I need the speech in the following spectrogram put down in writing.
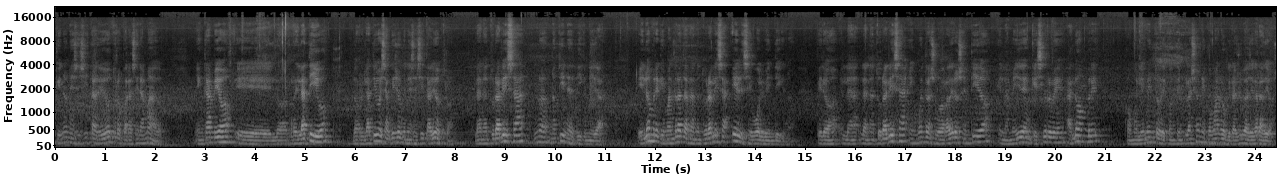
que no necesita de otro para ser amado. En cambio, eh, lo relativo, lo relativo es aquello que necesita de otro. La naturaleza no, tiene dignidad. El hombre que maltrata a la naturaleza, él se vuelve indigno. Pero la, la naturaleza encuentra su verdadero sentido en la medida en que sirve al hombre como elemento de contemplación y como algo que le ayuda a llegar a Dios.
